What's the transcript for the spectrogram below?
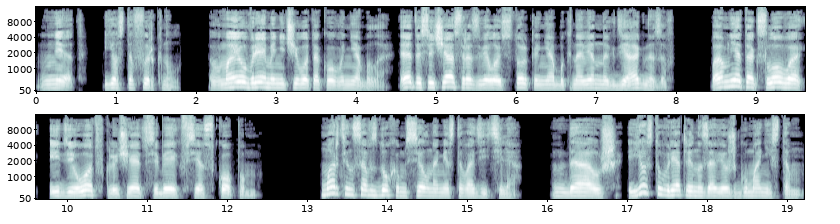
Нет, Йоста фыркнул. В мое время ничего такого не было. Это сейчас развелось столько необыкновенных диагнозов. По мне так слово идиот включает в себя их все скопом. Мартин со вздохом сел на место водителя. Да уж, Йосту вряд ли назовешь гуманистом.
